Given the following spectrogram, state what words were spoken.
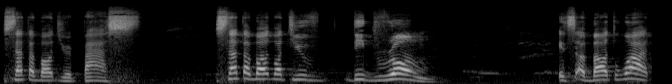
It's not about your past. It's not about what you did wrong. It's about what?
